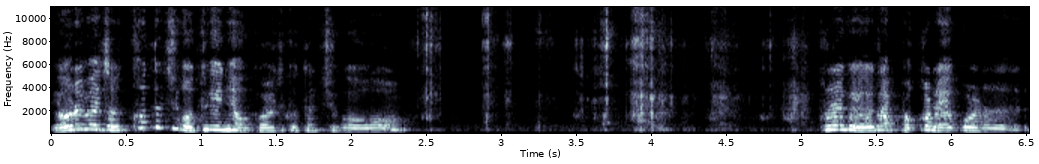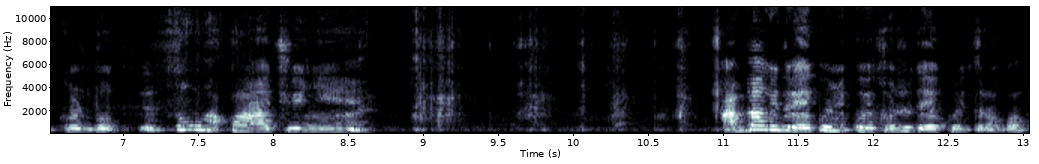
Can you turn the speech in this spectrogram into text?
여름에 저 커튼 치고 어떻게 했냐고 겨울 커튼 치고. 그러니까 여기다 벽걸이 에어컨을 놓- 쓰고 갔구나 주인이. 안방에도 에어컨 있고 거실도 에어컨 있더라고.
